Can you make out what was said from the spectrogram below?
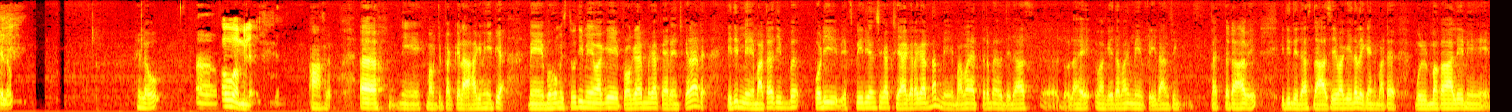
හෙලෝ හෙලෝ ඔව් අමිල ආ හලෝ මේ මම චුට්ටක් වෙලා අහගෙන හිටියා. මේ බොහොම ස්තුතියි මේ වගේ ප්‍රෝග්‍රෑම් එකක් ඇරේන්ජ් කරාට. ඉතින් මේ මට තිබ්බ පොඩි එක්ස්පීරියන්ස් එකක් ෂෙයා කරගන්නම්. මේ මම ඇත්තටම 2012 වගේ තමයි මේ ෆ්‍රීලාන්සින් පැත්තට ආවේ. ඉතින් 2016 වගේ ඉඳලා ඒ කියන්නේ මට මුල්ම කාලේ මේ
